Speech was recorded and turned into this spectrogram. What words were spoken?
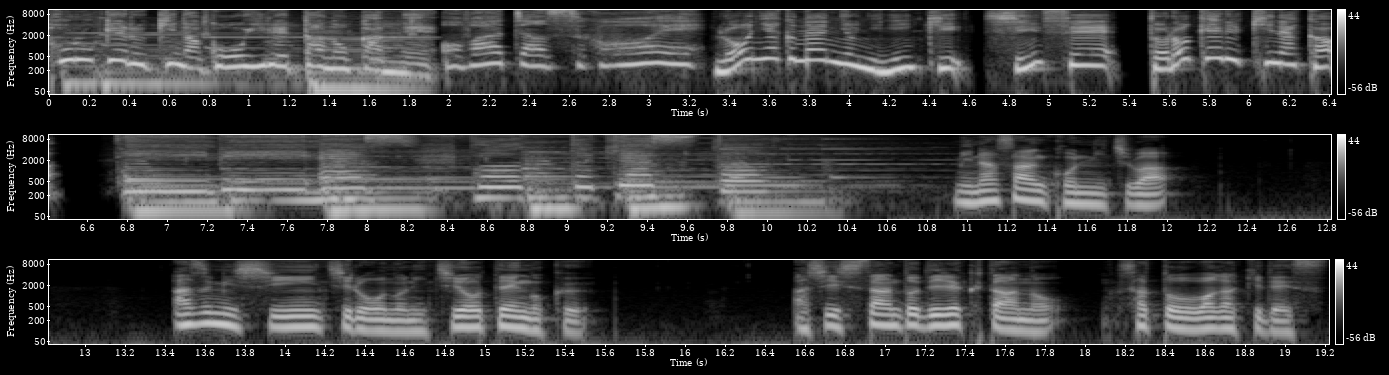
とろけるきな粉を入れたのかね。おばあちゃんすごい。老若男女に人気。新生とろけるきな粉。TBS ポッドキャスト。皆さんこんにちは。安住紳一郎の日曜天国アシスタントディレクターの佐藤和垣です。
